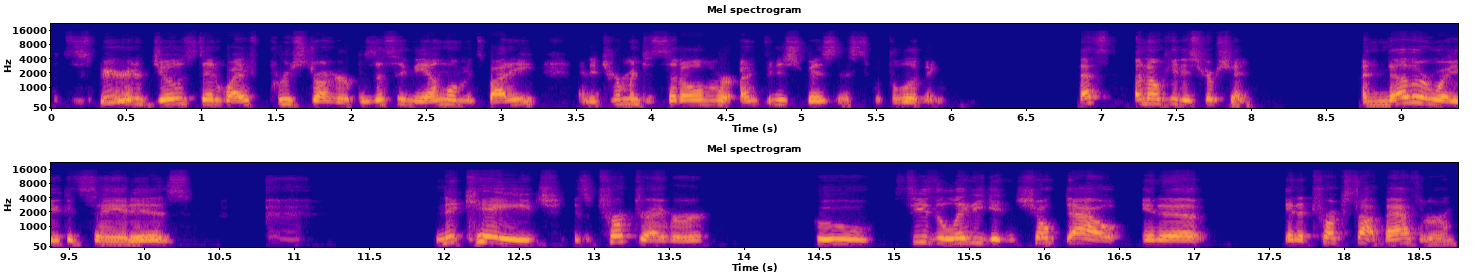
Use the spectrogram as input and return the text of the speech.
But the spirit of Joe's dead wife proves stronger, possessing the young woman's body and determined to settle her unfinished business with the living. That's an okay description. Another way you could say it is Nick Cage is a truck driver who sees a lady getting choked out in a in a truck stop bathroom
